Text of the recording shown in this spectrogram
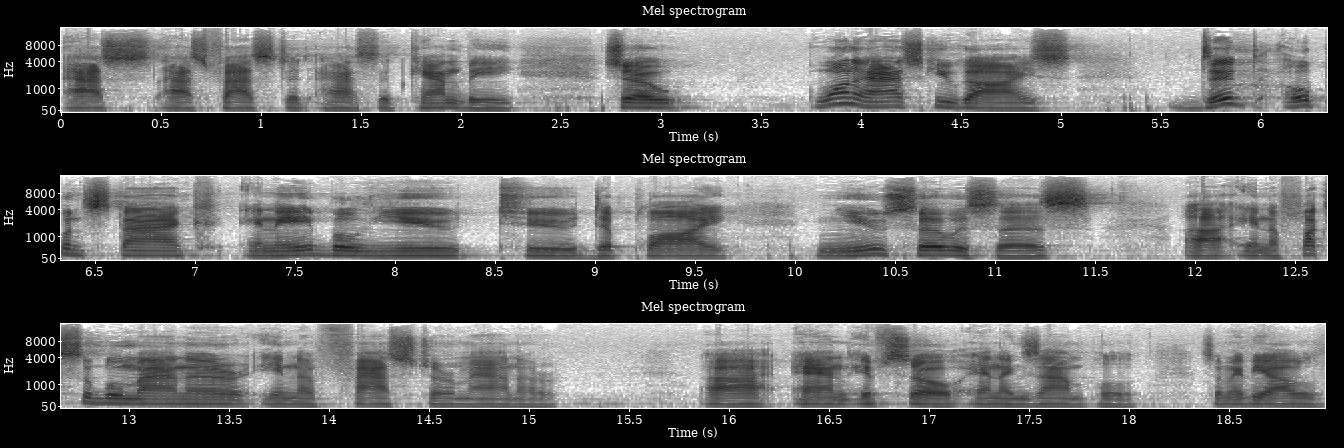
as, as fast as it can be. So I want to ask you guys, did OpenStack enable you to deploy new services uh, in a flexible manner, in a faster manner? Uh, and if so, an example. So maybe I'll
